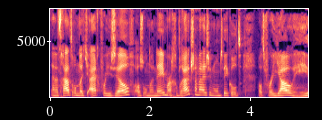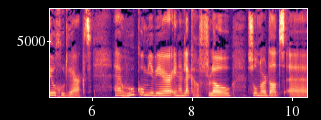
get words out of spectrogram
En het gaat erom dat je eigenlijk voor jezelf als ondernemer gebruiksaanwijzingen ontwikkelt. wat voor jou heel goed werkt. Hè, hoe kom je weer in een lekkere flow zonder dat uh,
